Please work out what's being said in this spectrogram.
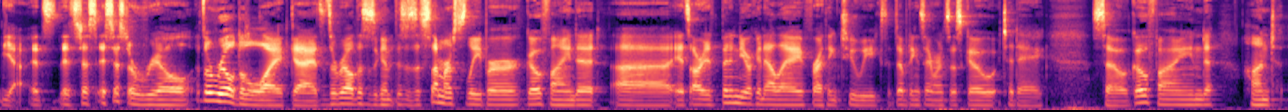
yeah. It's it's just it's just a real it's a real delight, guys. It's a real this is gonna, this is a summer sleeper. Go find it. Uh, it's already it's been in New York and L.A. for I think two weeks. It's opening in San Francisco today. So go find Hunt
